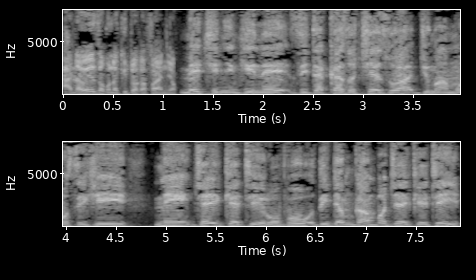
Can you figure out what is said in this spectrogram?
anaweza kuna kitu akafanya. Mechi nyingine zitakazochezwa Jumamosi hii ni JKT Ruvu dhidi ya Mgambo JKT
